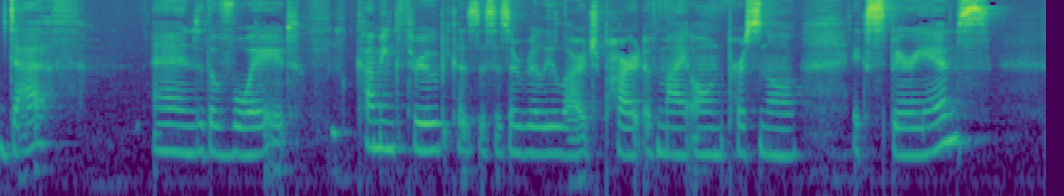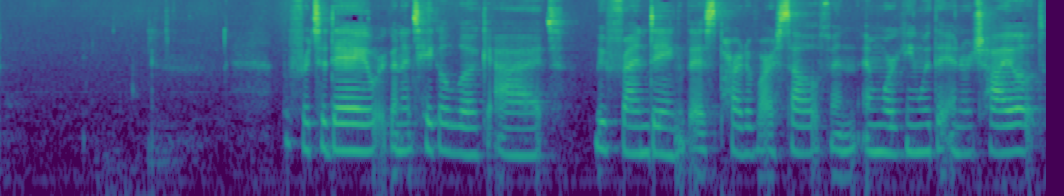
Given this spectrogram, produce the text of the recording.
death and the void coming through because this is a really large part of my own personal experience. But for today, we're going to take a look at befriending this part of ourself and, and working with the inner child.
